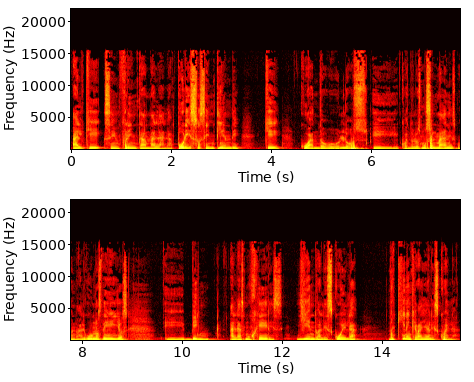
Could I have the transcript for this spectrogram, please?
al que se enfrenta Malala? Por eso se entiende que cuando los, eh, cuando los musulmanes, bueno, algunos de ellos, eh, ven a las mujeres yendo a la escuela, no quieren que vayan a la escuela,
